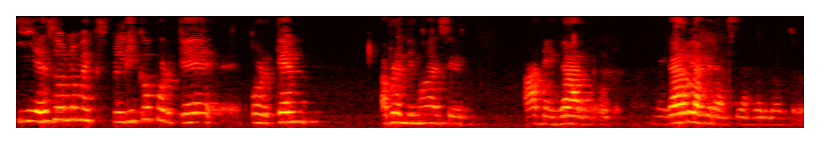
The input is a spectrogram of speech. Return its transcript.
Y eso no me explico por qué, por qué aprendimos a decir, a negar, negar las gracias del otro.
